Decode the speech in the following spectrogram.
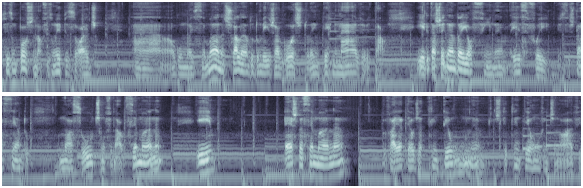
fiz um post não, fiz um episódio há algumas semanas falando do mês de agosto, né, interminável e tal. E ele está chegando aí ao fim, né? Esse foi, esse está sendo nosso último final de semana e esta semana vai até o dia 31, né? Acho que 31, 29,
